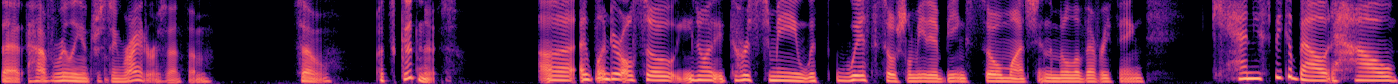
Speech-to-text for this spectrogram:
that have really interesting writers at them. So it's good news. Uh, I wonder also, you know, it occurs to me with with social media being so much in the middle of everything. Can you speak about how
